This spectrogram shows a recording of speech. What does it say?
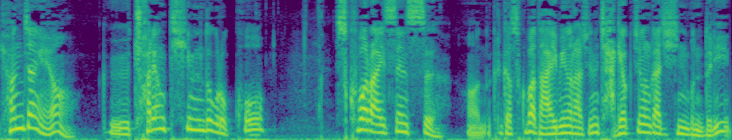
현장에요. 그 촬영 팀도 그렇고 스쿠바 라이센스 어, 그러니까 스쿠바 다이빙을 할 수 있는 자격증을 가지신 분들이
